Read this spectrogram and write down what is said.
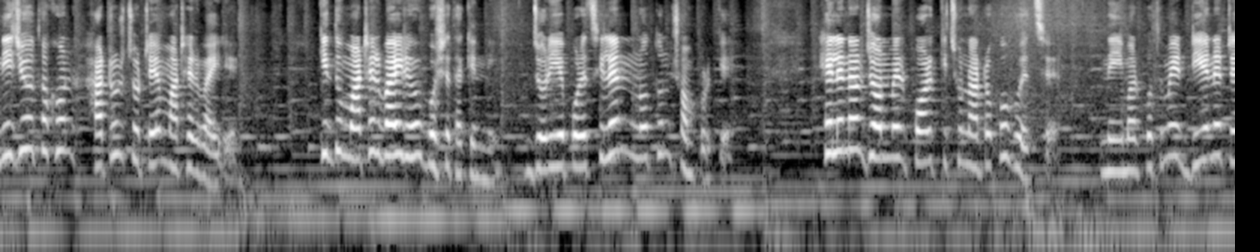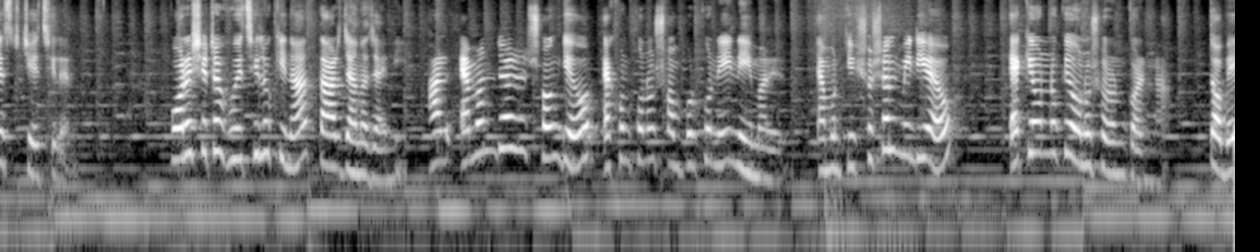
নিজেও তখন হাঁটুর চোটে মাঠের বাইরে। কিন্তু মাঠের বাইরেও বসে থাকেননি। জড়িয়ে পড়েছিলেন নতুন সম্পর্কে। হেলেনার জন্মের পর কিছু নাটকও হয়েছে। নেইমার প্রথমে ডিএনএ টেস্ট চেয়েছিলেন। পরে সেটা হয়েছিল কিনা তার জানা যায়নি। আর অ্যামান্ডার সঙ্গেও এখন কোনো সম্পর্ক নেই নেইমারের। এমনকি সোশ্যাল মিডিয়াও একে অন্যকে অনুসরণ করেন না। তবে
